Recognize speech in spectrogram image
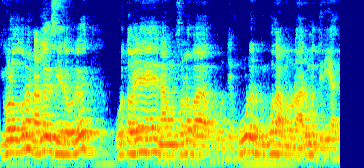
இவ்வளோ தூரம் நல்லது செய்கிறவர் ஒருத்தவன் நான் ஒன்று சொல்ல வா- ஒருத்தன் கூட இருக்கும்போது அவனோட அருமை தெரியாது.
